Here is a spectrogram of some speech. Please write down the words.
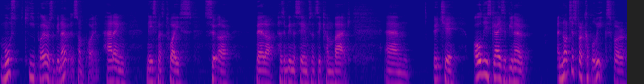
Most key players have been out at some point. Haring, Naismith twice, Souttar, Berra hasn't been the same since they come back. Um, Uche, all these guys have been out, and not just for a couple of weeks, for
